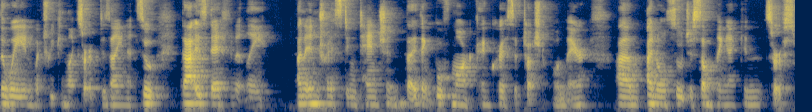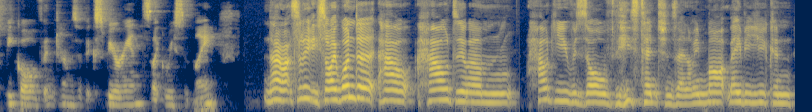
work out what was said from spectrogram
the way in which we can like sort of design it. So that is definitely an interesting tension that I think both Mark and Chris have touched upon there. Um, and also just something I can sort of speak of in terms of experience like recently. No, absolutely. So I wonder how how do um how do you resolve these tensions then? I mean, Mark, maybe you can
